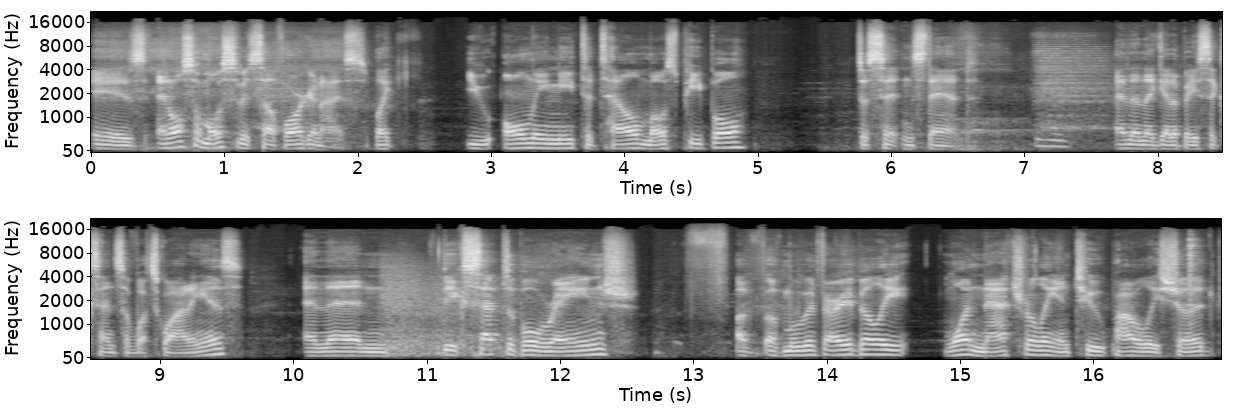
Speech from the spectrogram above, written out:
is, and also most of it's self-organized. Like you only need to tell most people to sit and stand, and then they get a basic sense of what squatting is, and then the acceptable range of, of movement variability. One naturally, and two probably should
